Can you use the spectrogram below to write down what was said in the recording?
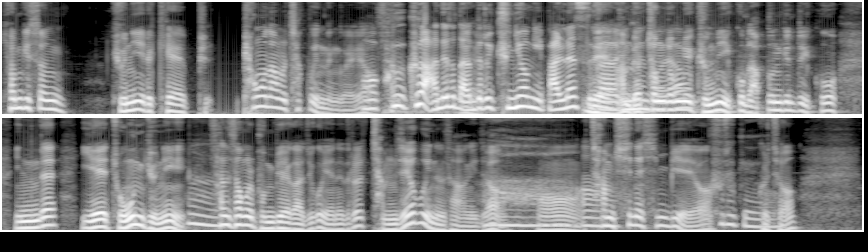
혐기성 균이 이렇게 피- 평온함을 찾고 있는 거예요. 어, 그, 그 안에서 나름대로 균형이 밸런스가 네, 한 있는 몇종 거예요? 종류의 균이 있고 나쁜 균도 있고 있는데 얘 좋은 균이 음. 산성을 분비해 가지고 얘네들을 잠재우고 있는 상황이죠. 아, 어, 아. 참 신의 신비예요. 그러게요. 그렇죠.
